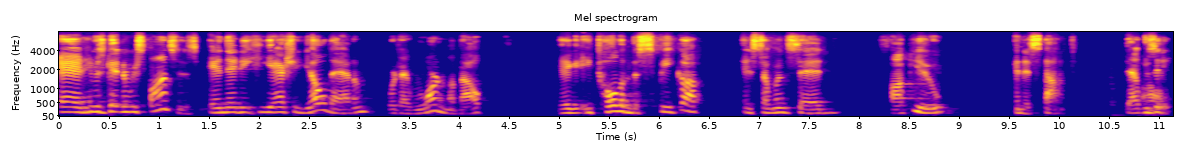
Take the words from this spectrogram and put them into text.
and he was getting responses. And then he, he actually yelled at him, which I warned him about. He, he told him to speak up, and someone said, "Fuck you," and it stopped. That was wow. it.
